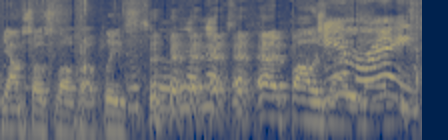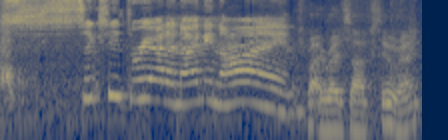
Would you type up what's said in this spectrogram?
Yeah, I'm so slow, bro. Please. Let's see what we got next. I apologize. Jim. Wright, 63 out of 99. Probably Red Sox too, right?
